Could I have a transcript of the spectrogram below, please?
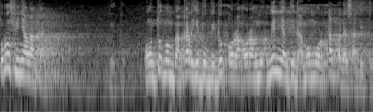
terus dinyalakan gitu. Untuk membakar hidup-hidup orang-orang mukmin yang tidak mau murtad pada saat itu.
